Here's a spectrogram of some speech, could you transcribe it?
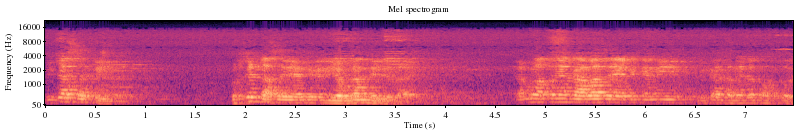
विकासासाठी प्रचंड असं या ठिकाणी योगदान दिलेलं आहे. त्यामुळे आपण या गावाचा या ठिकाणी विकास झालेला पाहतोय.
